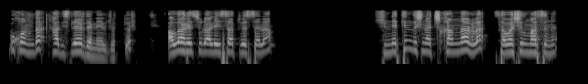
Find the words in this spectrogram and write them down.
Bu konuda hadisler de mevcuttur. Allah Resulü Aleyhisselatü Vesselam sünnetin dışına çıkanlarla savaşılmasını,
